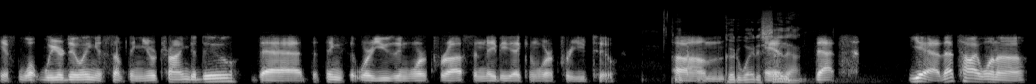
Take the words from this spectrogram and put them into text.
if what we're doing is something you're trying to do, that the things that we're using work for us, and maybe they can work for you too. Um, Good way to say that. That's yeah, that's how I want to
